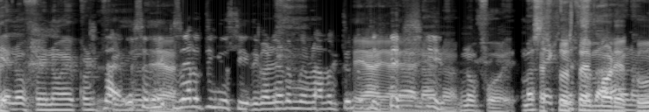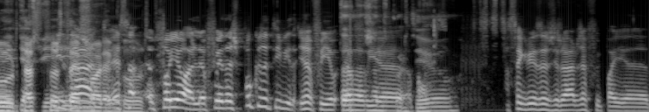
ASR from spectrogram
Eu não fui, não é porque. Não, eu sabia yeah. que o Zero tinha sido, agora já não me lembrava que tu não yeah, yeah. Não, não, não, não foi. Mas as pessoas têm memória curta, as pessoas têm memória curta. Foi, olha, foi das poucas atividades. Já fui, já fui a, sem querer exagerar, já fui para aí a,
